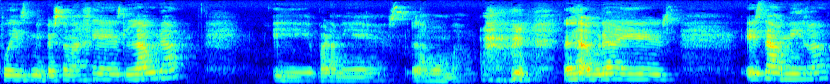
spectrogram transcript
Pues mi personaje es Laura y para mí es la bomba. Laura es esa amiga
